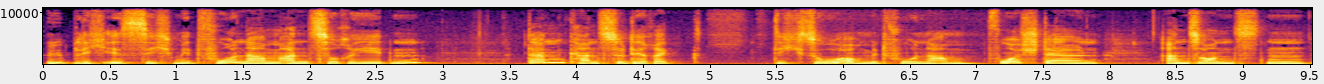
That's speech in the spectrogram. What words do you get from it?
üblich ist, sich mit Vornamen anzureden, dann kannst du direkt dich so auch mit Vornamen vorstellen. Ansonsten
